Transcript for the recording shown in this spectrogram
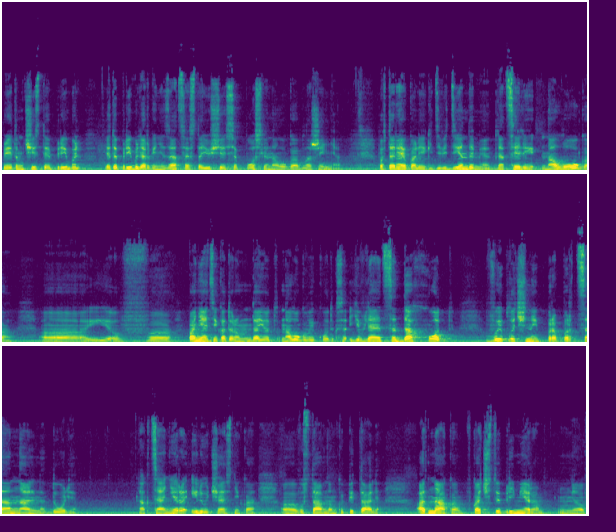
При этом чистая прибыль – это прибыль организации, остающаяся после налогообложения. Повторяю, коллеги, дивидендами для целей налога э, и в понятии, которым дает налоговый кодекс, является доход, выплаченный пропорционально доле акционера или участника э, в уставном капитале. Однако, в качестве примера, в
